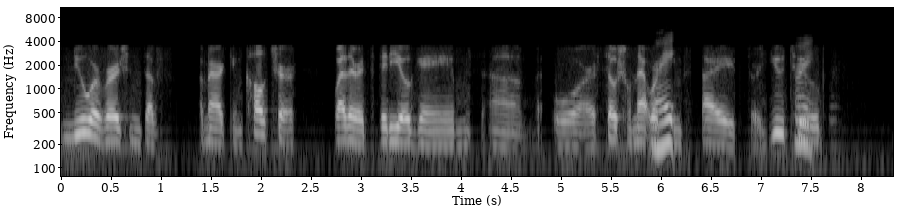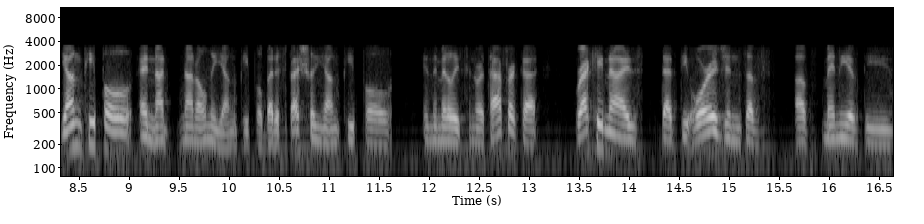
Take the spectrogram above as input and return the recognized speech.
newer versions of American culture, whether it's video games um, or social networking sites or YouTube. Young people, and not, not only young people, but especially young people in the Middle East and North Africa, recognize that the origins of, of many of these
